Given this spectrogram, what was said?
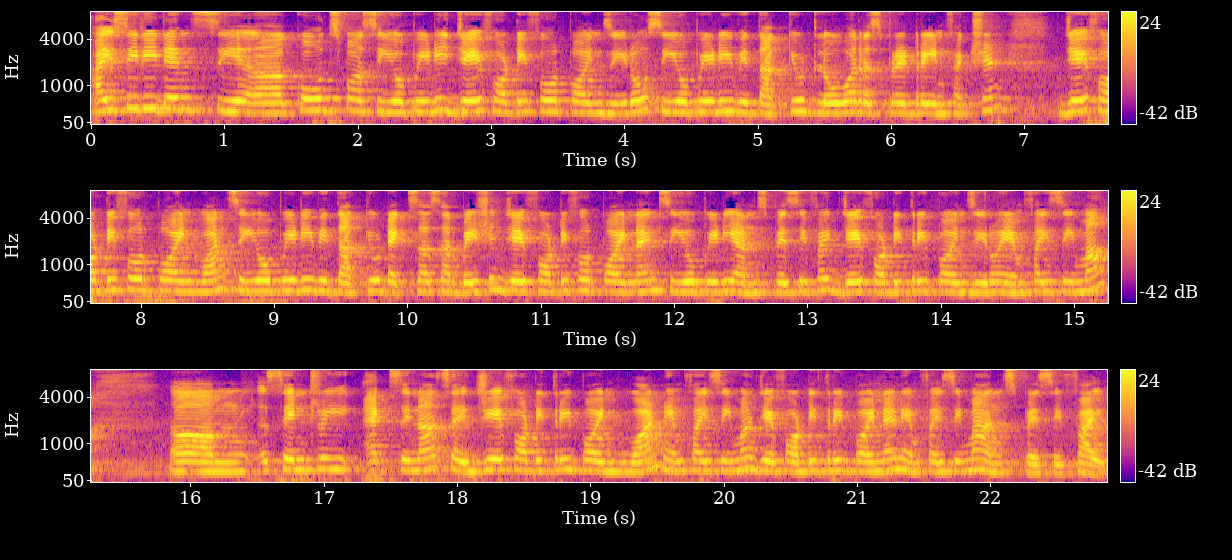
ICD-10 uh, codes for COPD J44.0 COPD with acute lower respiratory infection J44.1 COPD with acute exacerbation J44.9 COPD unspecified J43.0 emphysema um, axina J43.1 emphysema J43.9 emphysema unspecified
